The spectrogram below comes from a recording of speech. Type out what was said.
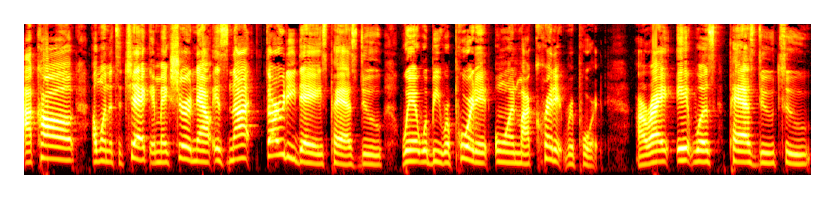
I called. I wanted to check and make sure. Now, it's not 30 days past due where it would be reported on my credit report. All right. It was past due to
